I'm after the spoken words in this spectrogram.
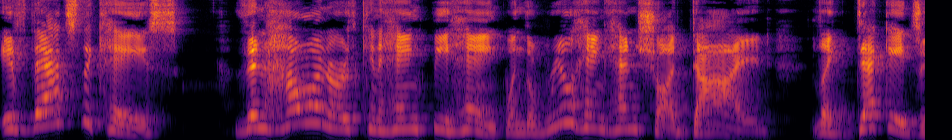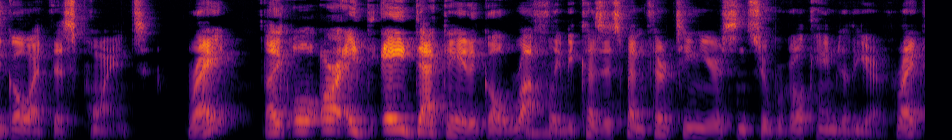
If that's the case, then how on earth can Hank be Hank when the real Hank Henshaw died like decades ago at this point, right? Like, or, or a, a decade ago, roughly, mm-hmm. because it's been 13 years since Supergirl came to the Earth, right?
